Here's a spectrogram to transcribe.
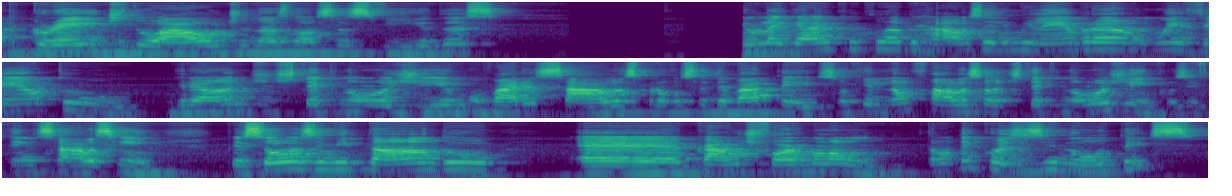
upgrade do áudio nas nossas vidas. E o legal é que o Clubhouse ele me lembra um evento grande de tecnologia com várias salas para você debater. Só que ele não fala só de tecnologia, inclusive tem sala assim, pessoas imitando é, carro de Fórmula 1. Então tem coisas inúteis,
